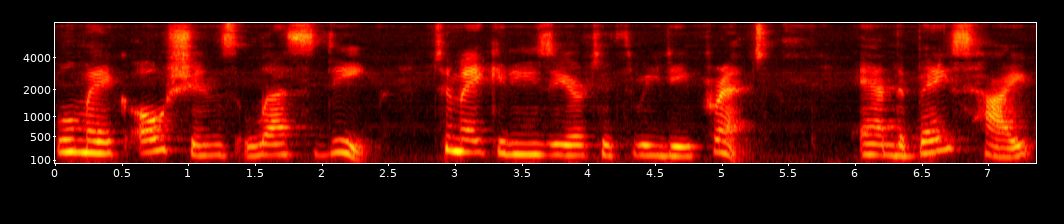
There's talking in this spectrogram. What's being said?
will make oceans less deep to make it easier to 3D print. And the base height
